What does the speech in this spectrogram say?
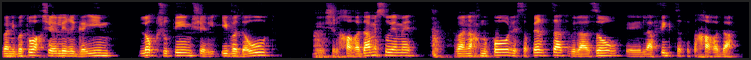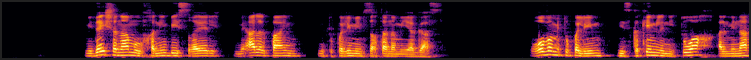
ואני בטוח שאלה רגעים לא פשוטים של אי ודאות, של חרדה מסוימת, ואנחנו פה לספר קצת ולעזור אה, להפיג קצת את החרדה. מדי שנה מאובחנים בישראל מעל אלפיים מטופלים עם סרטן המעי הגס. רוב המטופלים נזקקים לניתוח על מנת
